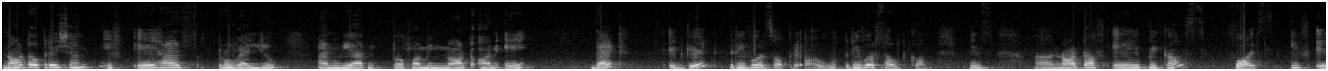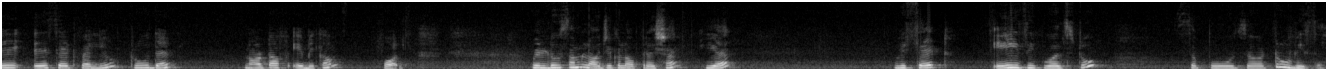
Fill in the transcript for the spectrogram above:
Not operation if a has true value and we are performing not on a that it get reverse uh, reverse outcome. Means uh, not of a becomes false. If a a set value true then not of a becomes false. We'll do some logical operation here. We set a is equals to suppose uh, true we say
